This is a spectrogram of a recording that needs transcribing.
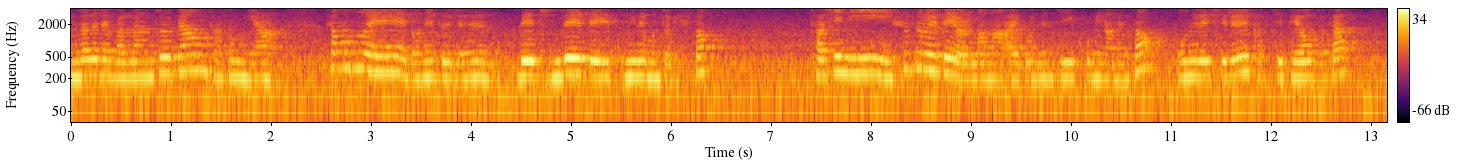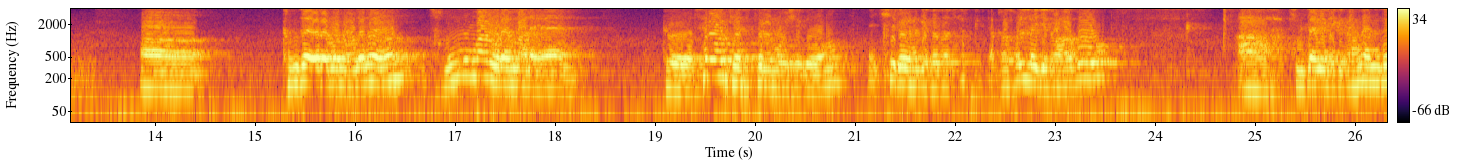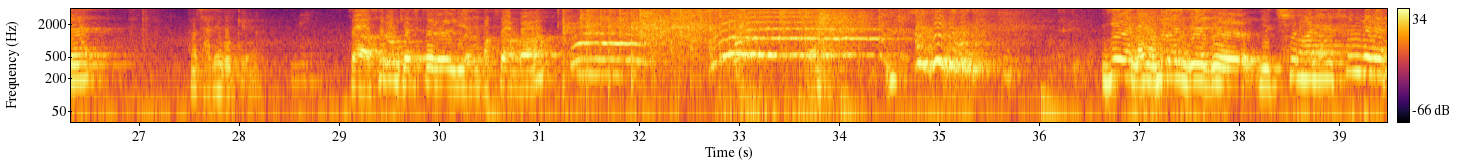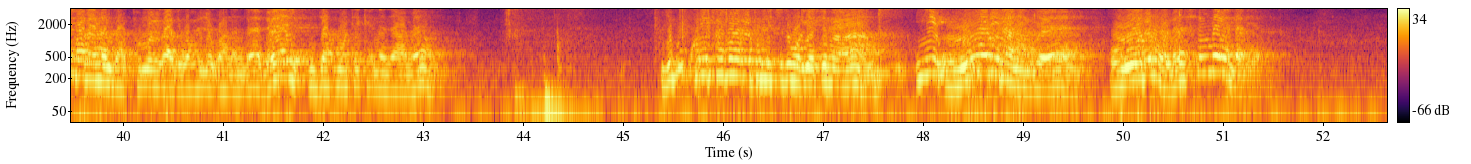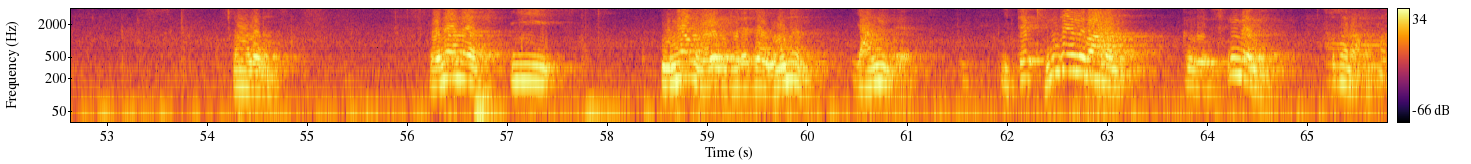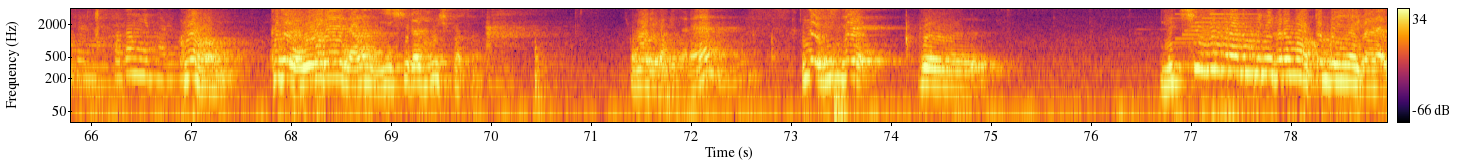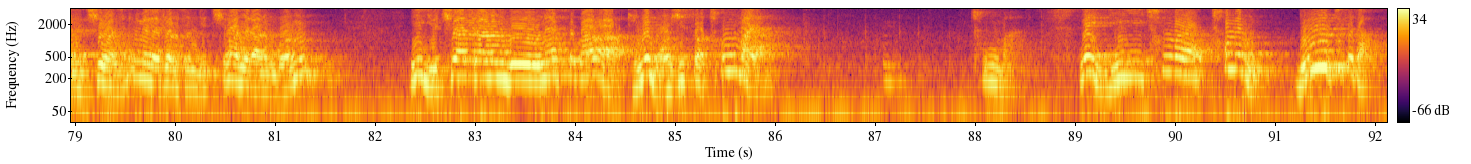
감자들에 말란 쫄병 자송이야. 평소에 너네들은 내 존재에 대해 고민해 본 적 있어? 자신이 스스로에 대해 얼마나 알고 있는지 고민하면서 오늘의 시를 같이 배워보자. 어, 감자 여러분, 오늘은 정말 오랜만에 그 새로운 게스트를 모시고 시를 하게 돼서 사- 약간 설레기도 하고, 아, 긴장이 되기도 하는데, 한번 잘 해볼게요. 네. 자, 새로운 게스트를 위해서 박수 한 번. 이게 나 오늘은 이제 그 유치환의 생명의 서라는 작품을 가지고 하려고 하는데 왜 이 작품을 택했느냐 하면 이게 뭐 구리타산하게 들릴지도 모르겠지만 이 5월이라는 게 5월은 원래 생명의 달이야. 5월은 왜냐하면 이 음양 오행설에서 오는 양인데 이때 굉장히 많은 그 생명이 솟아나는 맞아요. 가정의 달이고. 그럼. 그래서 5월에 나는 이 시를 하고 싶었어. 5월이 가기 전에. 근데 이제 그 유치원이라는 분이 그러면 어떤 분이냐 이거야. 유치원 생명에서 쓴 유치원이라는 분. 이 유치원이라는 분의 호가 굉장히 멋있어. 청마야. 청마. 왜 이 청마 청은 늘 푸르다.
